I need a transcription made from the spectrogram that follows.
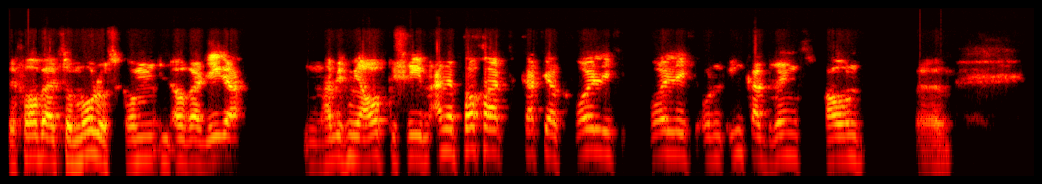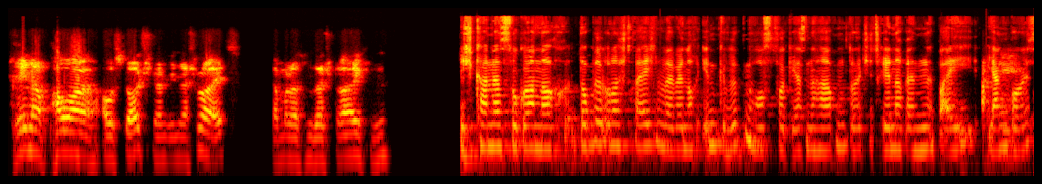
Bevor wir zum Modus kommen in eurer Liga, hm, habe ich mir aufgeschrieben, Anne Pochert, Katja Freulich, Freulich und Inka Grings, Frauen, äh, Trainer Power aus Deutschland in der Schweiz. Kann man das unterstreichen? Ich kann das sogar noch doppelt unterstreichen, weil wir noch Imke Wippenhorst vergessen haben, deutsche Trainerin bei Young Boys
